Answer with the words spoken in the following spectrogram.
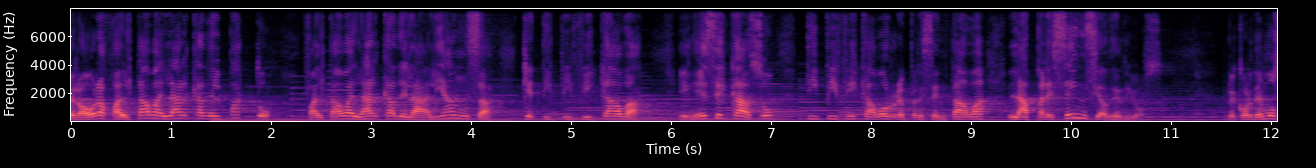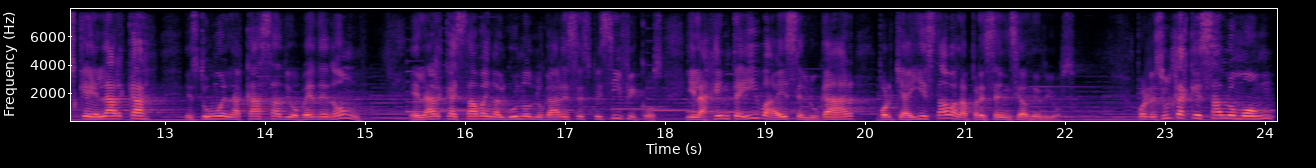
Pero ahora faltaba el arca del pacto, faltaba el arca de la alianza que tipificaba, en ese caso, tipificaba o representaba la presencia de Dios. Recordemos que el arca estuvo en la casa de Obededón. el arca estaba en algunos lugares específicos y la gente iba a ese lugar porque ahí estaba la presencia de Dios. Pues resulta que Salomón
